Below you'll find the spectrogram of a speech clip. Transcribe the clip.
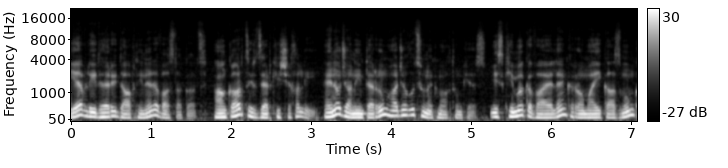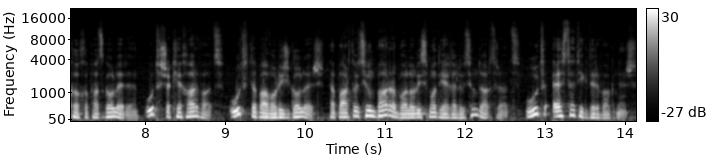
եւ լիդերի դափնիները վաստակած։ Հանկարծ իր ձեռքի չխլի։ Հենո ջան Ինտերում հաջողություն եք մաղթում քեզ։ Իսկ հիմա կվայելենք Ռոմայի կազմում քո խփած գոլերը։ 8 շքեխարված, 8 տպավորիչ գոլեր։ Հպարտություն բառը բոլորիս մոտ եղելություն դարձրած։ 8 էսթետիկ դրվագներ։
